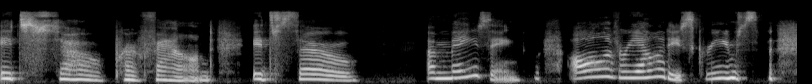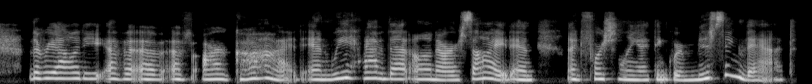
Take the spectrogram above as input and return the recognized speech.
it's so profound. It's so amazing. All of reality screams the reality of, of, of our God. And we have that on our side. And unfortunately, I think we're missing that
